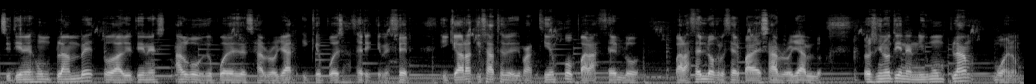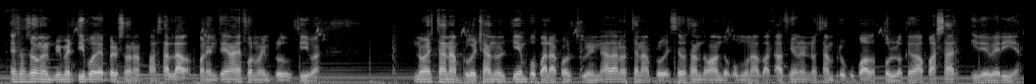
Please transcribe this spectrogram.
Si tienes un plan B, todavía tienes algo que puedes desarrollar y que puedes hacer crecer. Y que ahora quizás te dé más tiempo para hacerlo, para hacerlo crecer, para desarrollarlo. Pero si no tienes ningún plan, bueno, esos son el primer tipo de personas. Pasar la cuarentena de forma improductiva. No están aprovechando el tiempo para construir nada, no están se lo están tomando como unas vacaciones, no están preocupados por lo que va a pasar y deberían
